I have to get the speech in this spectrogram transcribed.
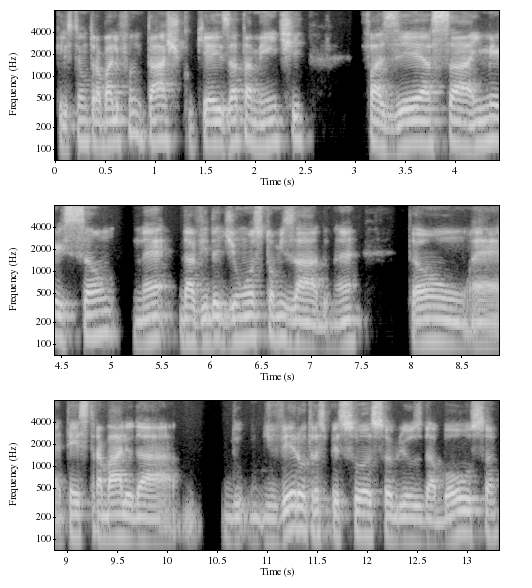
que eles têm um trabalho fantástico, que é exatamente fazer essa imersão né, da vida de um ostomizado, né? Então, é, tem esse trabalho da, do, de ver outras pessoas sobre o uso da bolsa,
